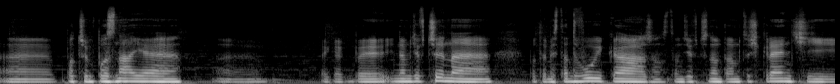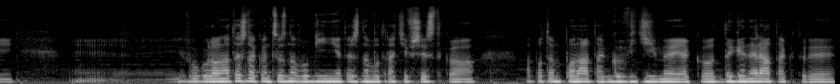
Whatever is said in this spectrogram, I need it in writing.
e, po czym poznaje e, tak jakby inną dziewczynę, potem jest ta dwójka, że on z tą dziewczyną tam coś kręci yy, i w ogóle ona też na końcu znowu ginie, też znowu traci wszystko, a potem po latach go widzimy jako degenerata, który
